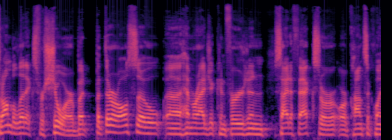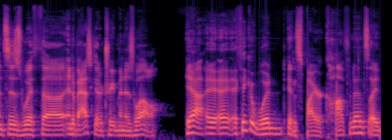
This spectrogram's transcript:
thrombolytics for sure, but but there are also uh, hemorrhagic conversion side effects or, or consequences with uh, endovascular treatment as well. Yeah, I, I think it would inspire confidence. I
